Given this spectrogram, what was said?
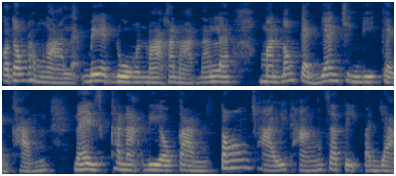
ก็ต้องทำงานแหละเมษดวงมันมาขนาดนั้นแล้ว มันต้องแข่งแย่งชิงดีแข่งขัน ในขณะเดียวกันต้องใช้ทั้งสติปัญญา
